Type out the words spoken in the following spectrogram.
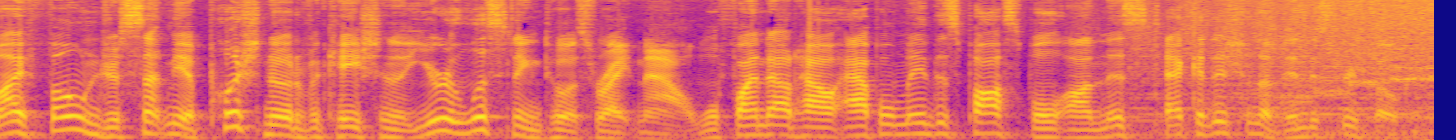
My phone just sent me a push notification that you're listening to us right now. We'll find out how Apple made this possible on this tech edition of Industry Focus.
